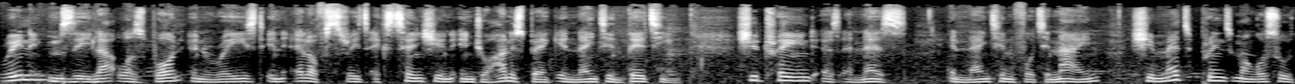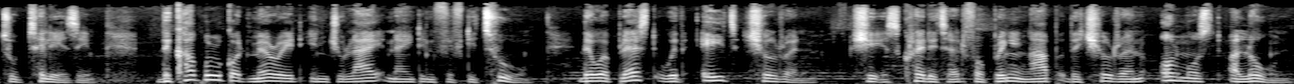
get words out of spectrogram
Rini Mzila was born and raised in Eloff Street Extension in Johannesburg in 1930. She trained as a nurse. In 1949, she met Prince Mangosuthu Buthelezi. The couple got married in July 1952. They were blessed with eight children. She is credited for bringing up the children almost alone.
